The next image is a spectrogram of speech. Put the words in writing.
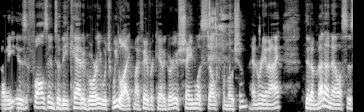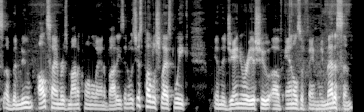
study is falls into the category which we like, my favorite category of shameless self promotion. Henry and I did a meta analysis of the new Alzheimer's monoclonal antibodies, and it was just published last week in the January issue of Annals of Family Medicine.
